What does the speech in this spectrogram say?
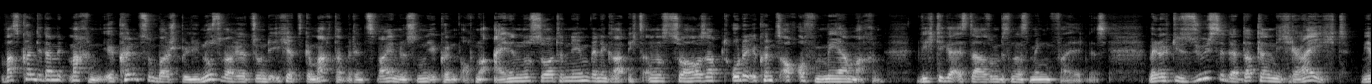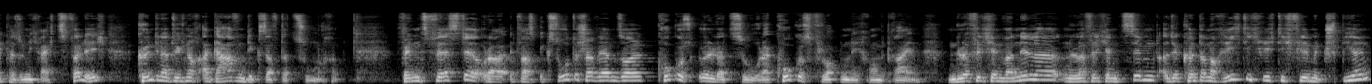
was könnt ihr damit machen? Ihr könnt zum Beispiel die Nussvariation, die ich jetzt gemacht habe mit den zwei Nüssen, ihr könnt auch nur eine Nusssorte nehmen, wenn ihr gerade nichts anderes zu Hause habt, oder ihr könnt es auch auf mehr machen. Wichtiger ist da so ein bisschen das Mengenverhältnis. Wenn euch die Süße der Datteln nicht reicht, mir persönlich reicht's völlig, könnt ihr natürlich noch Agavendicksaft dazu machen. Wenn es fester oder etwas exotischer werden soll, Kokosöl dazu oder Kokosflocken nicht mit rein. Ein Löffelchen Vanille, ein Löffelchen Zimt, also ihr könnt da noch richtig, richtig viel mitspielen.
